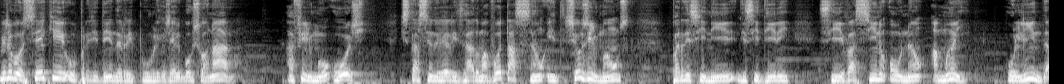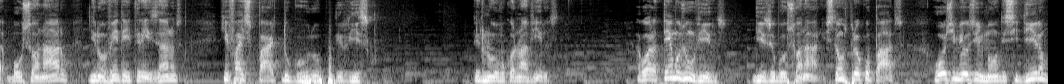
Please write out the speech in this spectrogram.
Veja você que o presidente da República, Jair Bolsonaro, afirmou hoje que está sendo realizada uma votação entre seus irmãos para decidir, decidirem se vacinam ou não a mãe, Olinda Bolsonaro, de 93 anos, que faz parte do grupo de risco pelo novo coronavírus. Agora temos um vírus, diz o Bolsonaro. Estamos preocupados. Hoje meus irmãos decidiram,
